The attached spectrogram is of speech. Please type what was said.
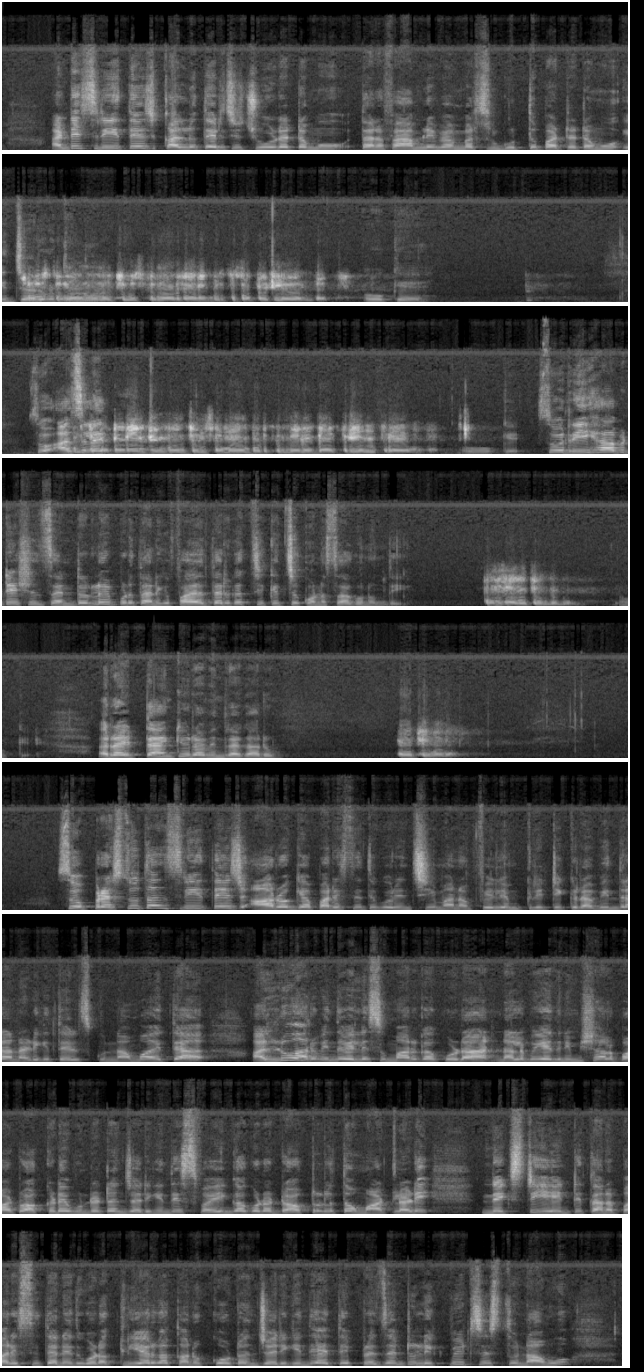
అంటే శ్రీతేజ్ కళ్ళు తెరిచి చూడటము తన ఫ్యామిలీ మెంబర్స్ని గుర్తుపట్టటము ఇది జరుగుతుంది? చూస్తున్నాడు కానీ గుర్తుపట్టట్లేదంట. ఓకే. సో అసలు ఇంకొంచెం సమయం పడుతుందని డాక్టర్ల అభిప్రాయం. ఓకే సో రీహాబిటేషన్ సెంటర్లో ఇప్పుడు తనకి ఫర్దర్గా చికిత్స కొనసాగనుంది. కొనసాగుతుంది okay right thank you Ravindra garu. Okay madam so ప్రస్తుతం శ్రీతేజ్ ఆరోగ్య పరిస్థితి గురించి మనం ఫిలిం క్రిటిక్ రవీంద్రని అడిగి తెలుసుకున్నాము. అయితే అల్లు అరవింద్ వెళ్ళి సుమారుగా కూడా నలభై ఐదు నిమిషాల పాటు అక్కడే ఉండటం జరిగింది. స్వయంగా కూడా డాక్టర్లతో మాట్లాడి నెక్స్ట్ ఏంటి తన పరిస్థితి అనేది కూడా క్లియర్గా కనుక్కోవటం జరిగింది. అయితే ప్రజెంట్ లిక్విడ్స్ ఇస్తున్నాము.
